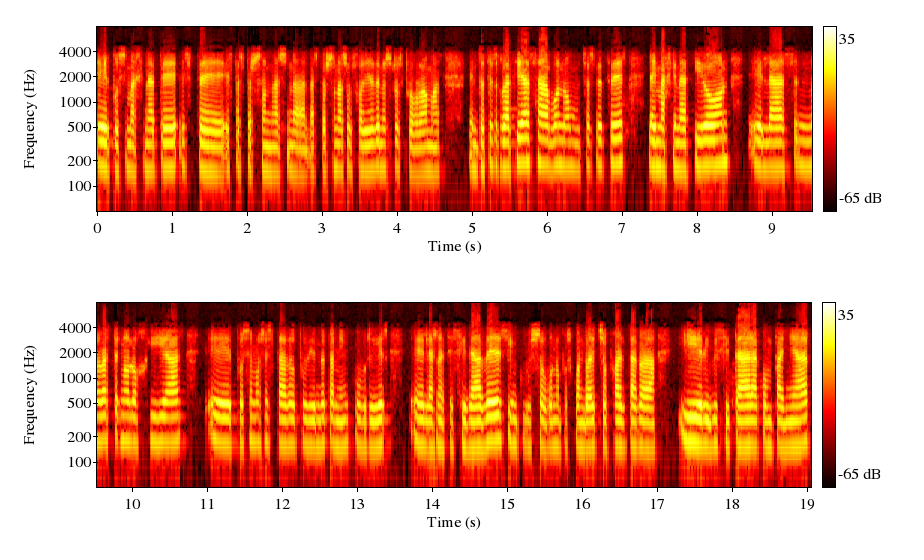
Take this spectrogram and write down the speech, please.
eh, pues imagínate este, estas personas, las personas usuarias de nuestros programas. Entonces, gracias a, bueno, muchas veces la imaginación, eh, las nuevas tecnologías, eh, pues hemos estado pudiendo también cubrir las necesidades, incluso, bueno, pues cuando ha hecho falta ir y visitar, acompañar,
